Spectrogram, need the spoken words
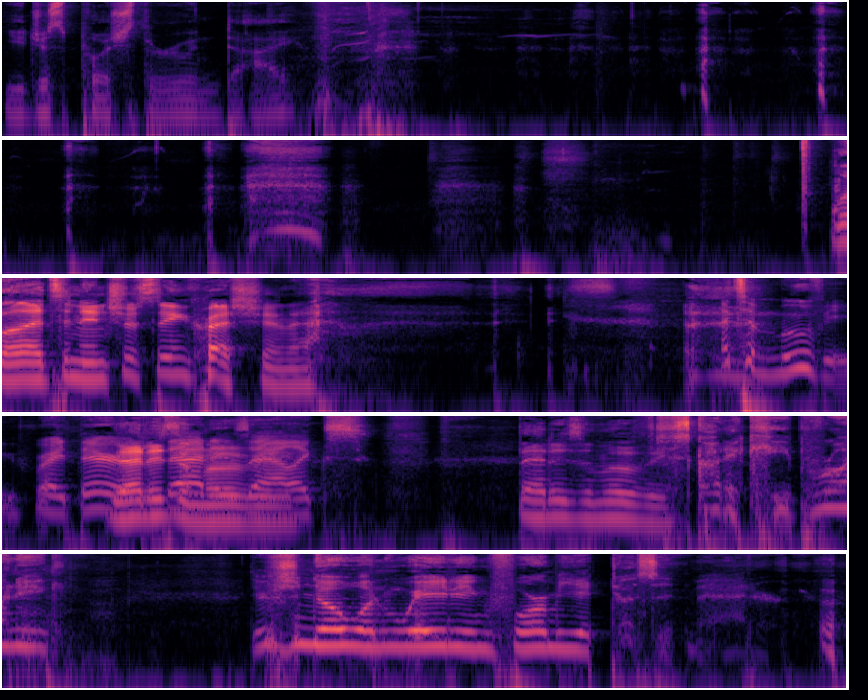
you just push through and die? Well, that's an interesting question. That's a movie right there. That is a That movie. Alex. that is a movie. Just gotta keep running. There's no one waiting for me. It doesn't matter.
